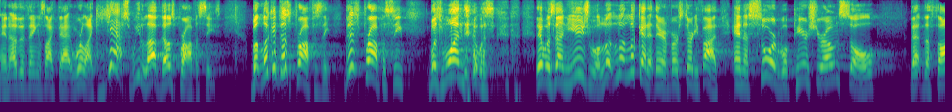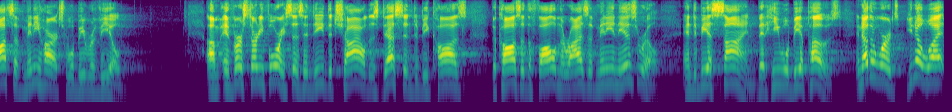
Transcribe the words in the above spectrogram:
and other things like that. And we're like, yes, we love those prophecies. But look at this prophecy. This prophecy was one that was, that was unusual. Look, look, look at it there in verse 35. And a sword will pierce your own soul, that the thoughts of many hearts will be revealed. Um, in verse 34, he says, Indeed, the child is destined to be cause, the cause of the fall and the rise of many in Israel, and to be a sign that he will be opposed. In other words, you know what?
